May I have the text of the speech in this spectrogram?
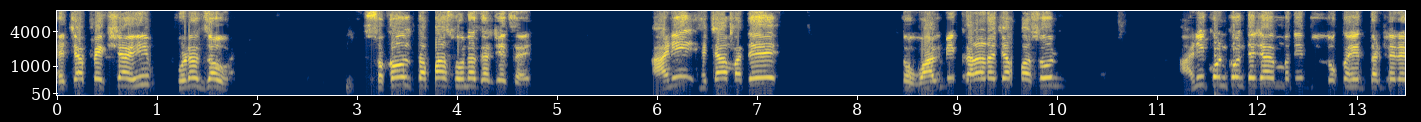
ह्याच्यापेक्षाही पुढे जाऊन सखोल तपास होणं गरजेचं आहे. आणि ह्याच्यामध्ये तो वाल्मिक कराडाच्या पासून आणि कोण कोण त्याच्यामध्ये लोक हे दडलेले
